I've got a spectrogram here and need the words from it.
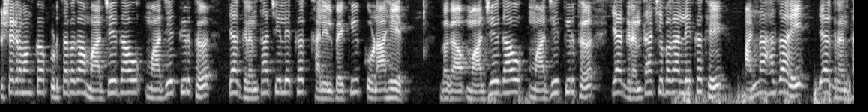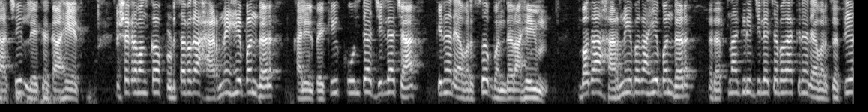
प्रश्न क्रमांक पुढचा बघा. माझे गाव माझे तीर्थ या ग्रंथाचे लेखक खालीलपैकी कोण आहेत? बघा माझे गाव माझे तीर्थ या ग्रंथाचे बघा लेखक हे अण्णा हजारे या ग्रंथाचे लेखक आहेत. प्रश्न क्रमांक पुढचा बघा हारणे हे बंदर. खालीलपैकी कोणत्या जिल्ह्याच्या किनाऱ्यावरचं बंदर आहे? बघा हारणे बघा हे बंदर. रत्नागिरी जिल्ह्याच्या बघा किनाऱ्यावरचं ते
